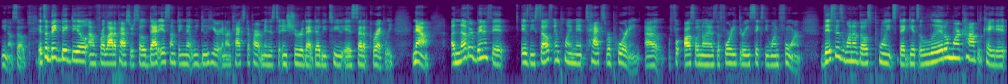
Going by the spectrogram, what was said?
you know. So, it's a big big deal um, for a lot of pastors. So that is something that we do here in our tax department is to ensure that W2 is set up correctly. Now, another benefit is the self-employment tax reporting, uh, also known as the 4361 form. This is one of those points that gets a little more complicated.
